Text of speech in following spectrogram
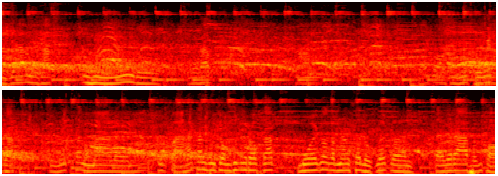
อีกแล้วนะครับ อือหือดูนะครับ ชูวิทย์ครับชีวิตท่านมาเลยนะคุณป่าฮะท่านผู้ชมที่เคารพครับ มวยก็กำลังสนุกเหลือเกิน แต่เวลาผมขอ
